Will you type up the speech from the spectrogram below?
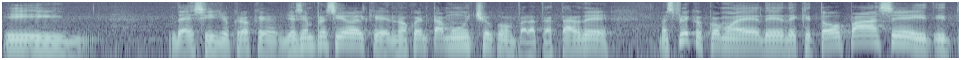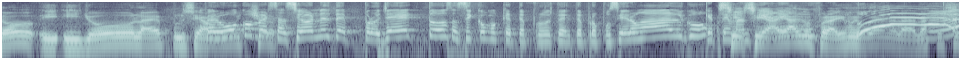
y, y de ahí sí, yo creo que yo siempre he sido el que no cuenta mucho como para tratar de, me explico, como de, de- de que todo pase y, y todo, y, y yo la he pulseado Pero hubo mucho. conversaciones de proyectos, así como que te, pro- te, te propusieron algo. Que te Sí, sí, hay mantienen- algo por ahí muy bueno, la verdad que sí.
